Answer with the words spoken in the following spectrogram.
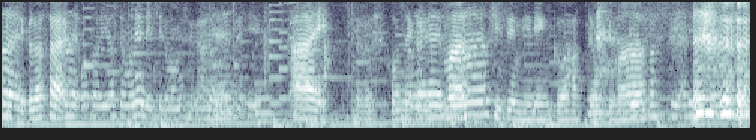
行ってください。はい、お取り寄せもねできるお店があるので、ね。ぜひ。はい、よろしくお願いします。記事にリンクを貼っておきます。優しいありがとうございま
